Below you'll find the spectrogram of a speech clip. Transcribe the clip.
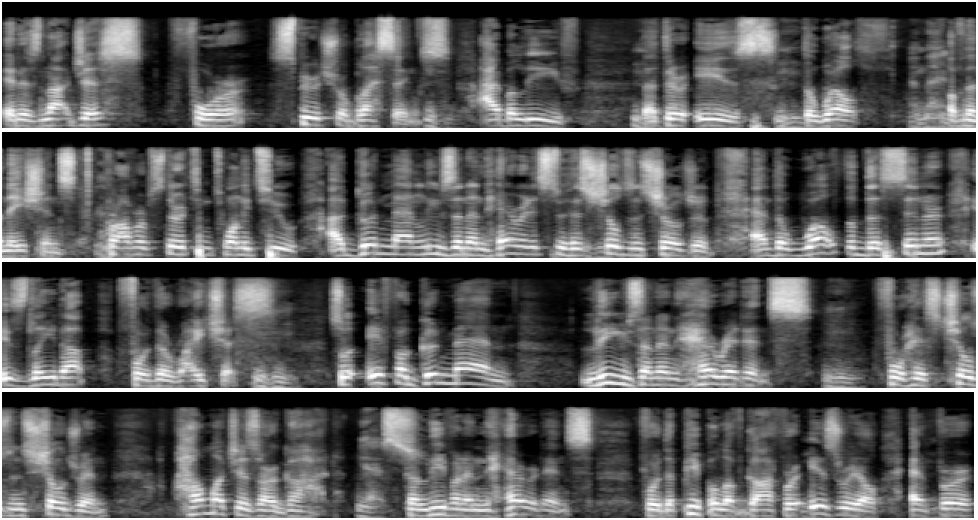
it is not just for spiritual blessings. I believe that there is the wealth Amen. of the nations. Proverbs 13 22. A good man leaves an inheritance to his children's children, and the wealth of the sinner is laid up for the righteous. Mm-hmm. So if a good man leaves an inheritance for his children's children, how much is our God? Yes. To leave an inheritance for the people of God, for Israel and for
